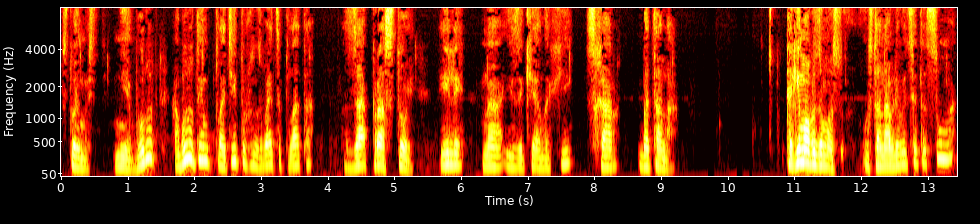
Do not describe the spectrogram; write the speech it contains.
стоимость не будут, а будут им платить то, что называется плата за простой или на языке Аллахи схар батала. Каким образом устанавливается эта сумма?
